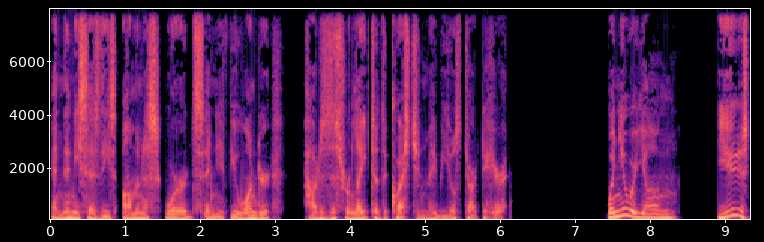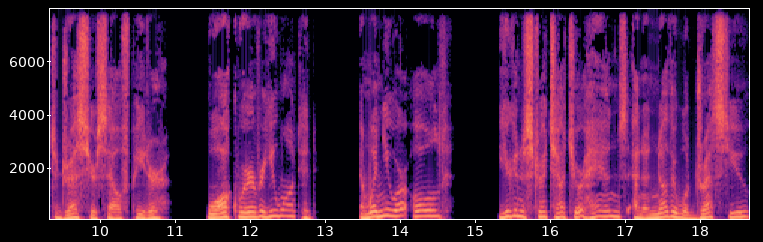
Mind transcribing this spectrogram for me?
And then he says these ominous words. And if you wonder, how does this relate to the question? Maybe you'll start to hear it. When you were young, you used to dress yourself, Peter, walk wherever you wanted. And when you are old, you're going to stretch out your hands, and another will dress you,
